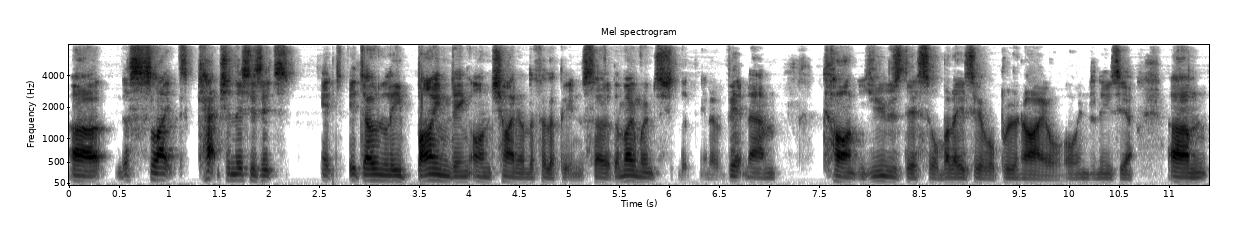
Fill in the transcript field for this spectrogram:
Uh, the slight catch in this is it's it, it's only binding on China and the Philippines. So at the moment, you know, Vietnam can't use this, or Malaysia, or Brunei, or, or Indonesia. Um,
